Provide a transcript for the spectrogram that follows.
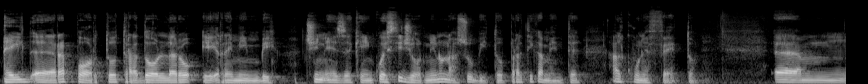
è il eh, rapporto tra dollaro e renminbi cinese che in questi giorni non ha subito praticamente alcun effetto. Um,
